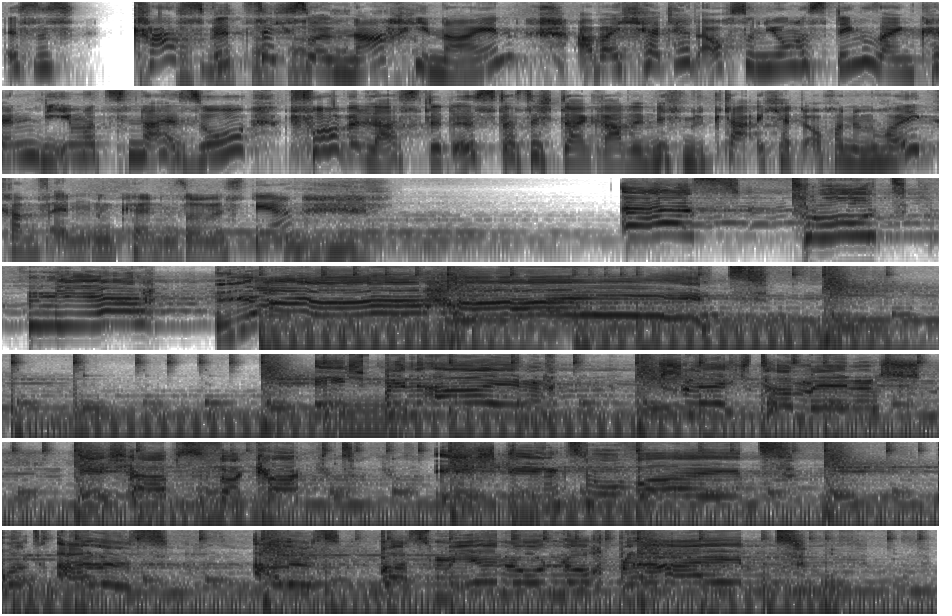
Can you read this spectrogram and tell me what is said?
es ist krass witzig, so im Nachhinein. Aber ich hätte halt auch so ein junges Ding sein können, die emotional so vorbelastet ist, dass ich da gerade nicht mit klar. Ich hätte auch in einem Heulkrampf enden können, so wisst ihr. Mhm. Es tut mir leid. Ich bin ein schlechter Mensch. Ich hab's verkackt. Ich ging zu weit. Alles, was mir nun noch bleibt,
